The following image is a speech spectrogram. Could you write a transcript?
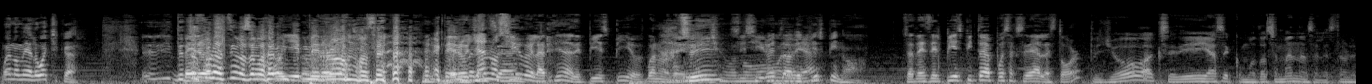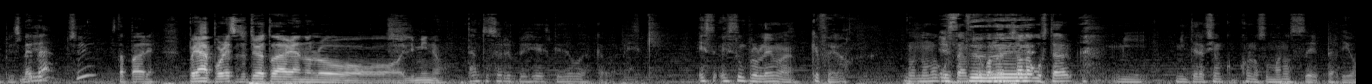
Bueno, mira, lo voy a checar. De Pero- todas formas te ibas a bajar Oye, un, un pero- ROM, o sea, pero ¿qué ya no sirve la tienda de PSP. o- Bueno, de, ¿Sí? sí, No, sirve la todavía. De PSP no. O sea, desde el PSP todavía puedes acceder a la store. Pues yo accedí hace como dos semanas al store de PSP. ¿Neta? Sí. Está padre. Pero ya, por eso yo todavía no lo elimino. Tantos RPGs que debo de acabar. Es que es, es un problema. Qué feo. No, no me gusta. Este pero cuando empezaron a gustar, mi, mi interacción con, con los humanos se perdió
